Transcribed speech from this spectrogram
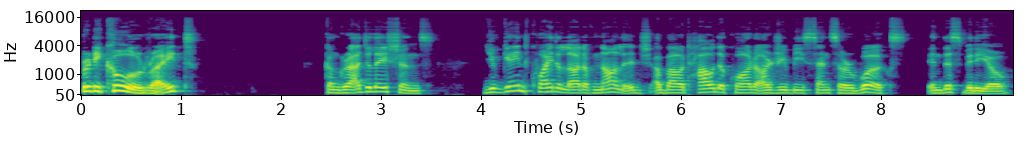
Pretty cool, right? Congratulations! You've gained quite a lot of knowledge about how the Quad RGB sensor works in this video.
